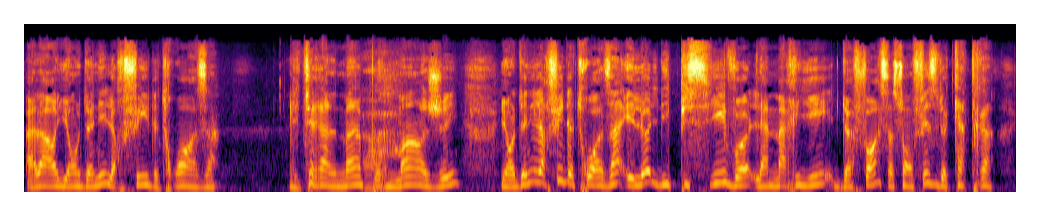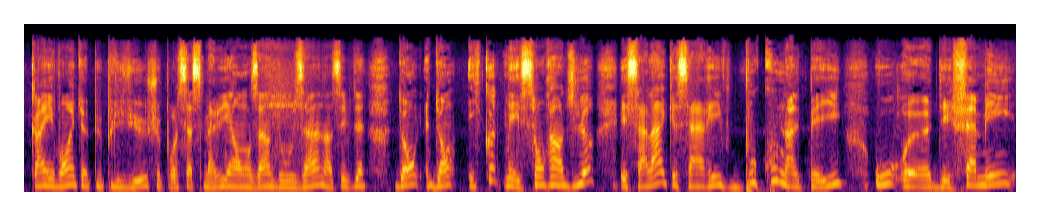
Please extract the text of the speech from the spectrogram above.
Alors, ils ont donné leur fille de trois ans. Littéralement, pour Ah. manger. Ils ont donné leur fille de 3 ans et là, l'épicier va la marier de force à son fils de 4 ans. Quand ils vont être un peu plus vieux, je sais pas, ça se marie à 11 ans, 12 ans. Dans ces... Donc, donc, écoute, mais ils sont rendus là et ça a l'air que ça arrive beaucoup dans le pays où euh, des familles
